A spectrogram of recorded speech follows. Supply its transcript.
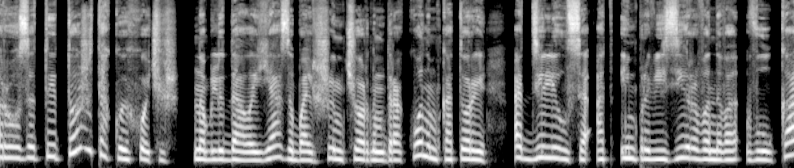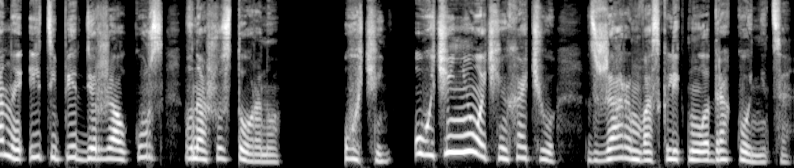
«Роза, ты тоже такой хочешь?» — наблюдала я за большим черным драконом, который отделился от импровизированного вулкана и теперь держал курс в нашу сторону. «Очень, очень-очень хочу!» — с жаром воскликнула драконица.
